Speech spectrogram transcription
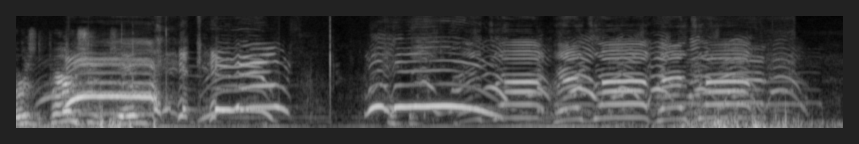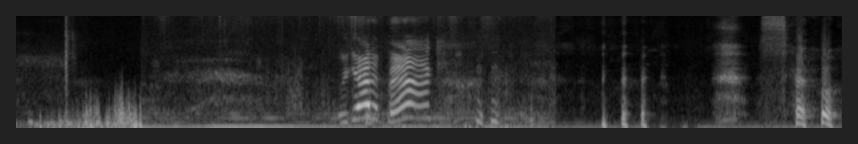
Where's the parachute, Tim? Hands up, hands up, hands up. We got it back. so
